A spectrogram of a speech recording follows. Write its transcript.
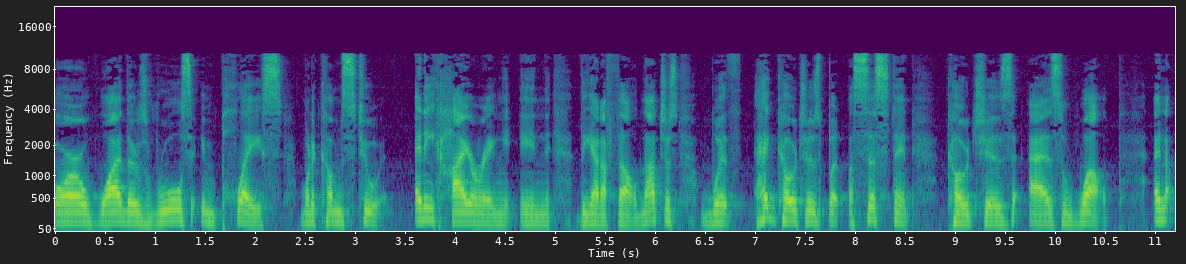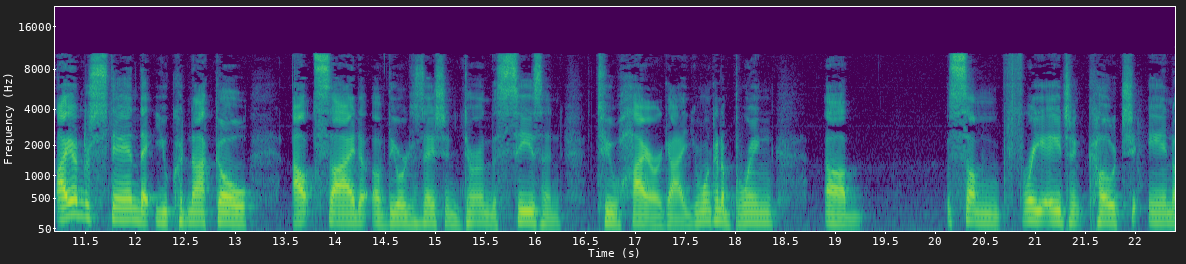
are why there's rules in place when it comes to any hiring in the NFL, not just with head coaches, but assistant coaches as well and I understand that you could not go outside of the organization during the season to hire a guy. You weren't going to bring uh, some free agent coach in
